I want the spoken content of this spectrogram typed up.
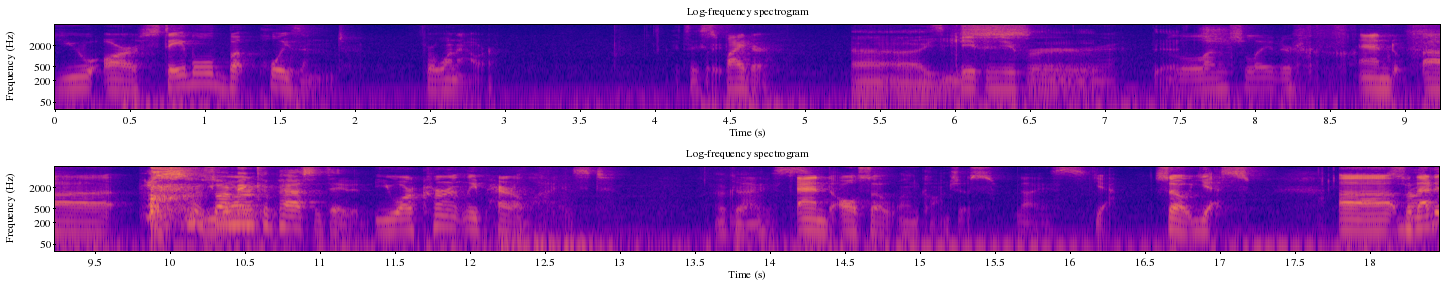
you are stable but poisoned for one hour. It's a spider. Uh, it's you keeping you for bitch. lunch later. And uh, So I'm are- incapacitated. You are currently paralyzed Okay. nice. and also unconscious. nice. Yeah. So yes, uh, So but that I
